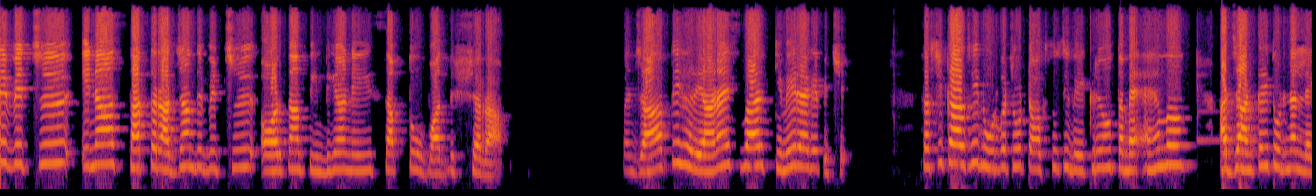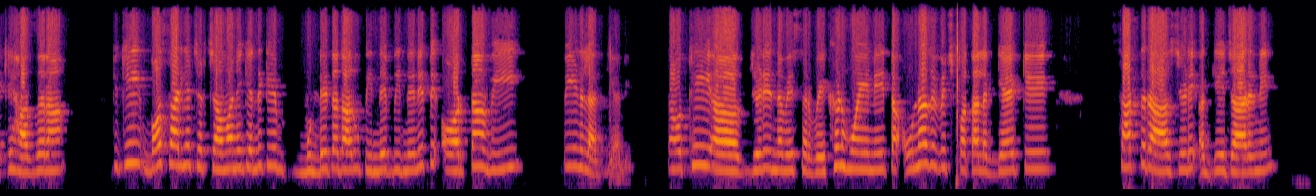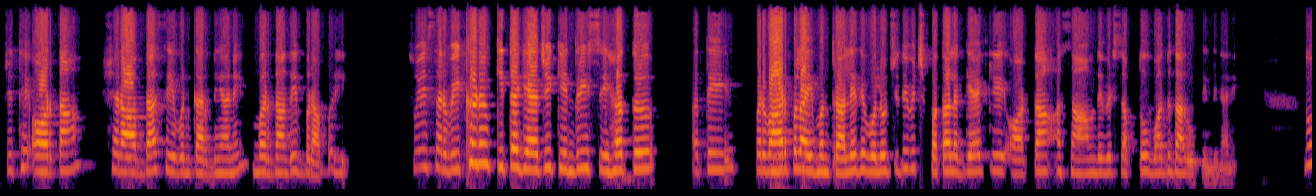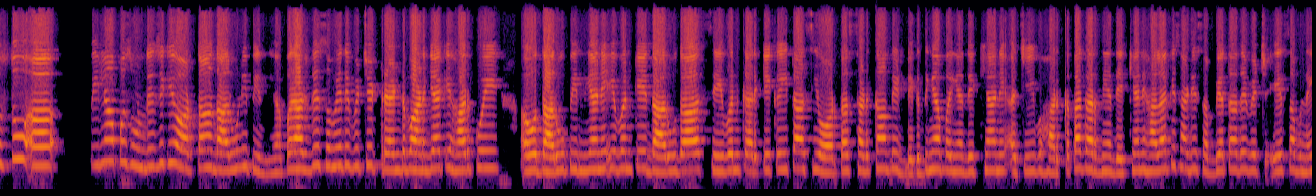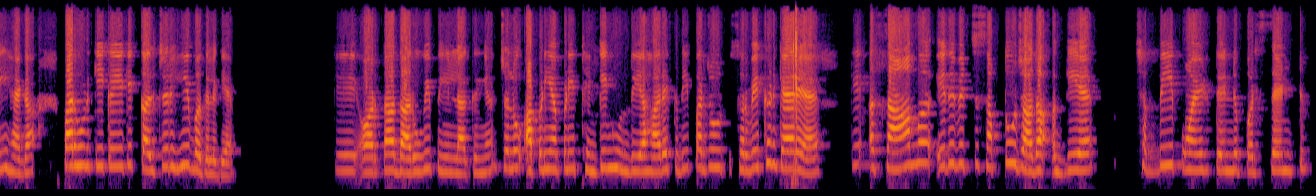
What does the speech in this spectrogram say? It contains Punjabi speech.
ਦੇ ਵਿੱਚ ਇਹਨਾਂ ਸੱਤ ਰਾਜਾਂ ਦੇ ਵਿੱਚ ਔਰਤਾਂ ਪੀਂਦੀਆਂ ਨੇ ਸਭ ਤੋਂ ਵੱਧ ਸ਼ਰਾਬ। ਪੰਜਾਬ ਤੇ ਹਰਿਆਣਾ ਇਸ ਵਾਰ ਕਿਵੇਂ ਰਹਿ ਗਏ ਪਿੱਛੇ? ਸਤਿ ਸ਼੍ਰੀ ਅਕਾਲ ਜੀ ਨੂਰ ਬਚੋ ਟਾਕਸ ਤੁਸੀਂ ਵੇਖ ਰਹੇ ਹੋ ਤਾਂ ਮੈਂ ਅਹਿਮ ਅੱਜ ਜਾਣਕਾਰੀ ਤੁਹਾਡੇ ਨਾਲ ਲੈ ਕੇ ਹਾਜ਼ਰ ਹਾਂ। ਕਿਉਂਕਿ ਬਹੁਤ ਸਾਰੀਆਂ ਚਰਚਾਵਾਂ ਨੇ ਕਹਿੰਦੇ ਕਿ ਮੁੰਡੇ ਤਾਂ दारू ਪੀਂਦੇ ਪੀਂਦੇ ਨੇ ਤੇ ਔਰਤਾਂ ਵੀ ਪੀਣ ਲੱਗ ਗਈਆਂ ਨੇ। ਤਾਂ ਉੱਥੇ ਅਹ, ਜਿਹੜੇ ਨਵੇਂ ਸਰਵੇਖਣ ਹੋਏ ਨੇ ਤਾਂ ਉਹਨਾਂ ਦੇ ਵਿੱਚ ਪਤਾ ਲੱਗਿਆ ਹੈ ਕਿ ਸੱਤ ਰਾਜ ਜਿਹੜੇ ਅੱਗੇ ਜਾ ਰਹੇ ਨੇ ਜਿੱਥੇ ਔਰਤਾਂ ਸ਼ਰਾਬ ਦਾ ਸੇਵਨ ਕਰਦੀਆਂ ਨੇ ਮਰਦਾਂ ਦੇ ਬਰਾਬਰ ਹੀ। ਸੋ ਇਹ ਸਰਵੇਖਣ ਕੀਤਾ ਗਿਆ ਜੀ ਕੇਂਦਰੀ ਸਿਹਤ ਅਤੇ ਪਰਿਵਾਰ ਭਲਾਈ ਮੰਤਰਾਲੇ ਦੇ ਵੱਲੋਂ ਜਿਹਦੇ ਵਿੱਚ ਪਤਾ ਲੱਗਿਆ ਕਿ ਔਰਤਾਂ ਅਸਾਮ ਦੇ ਵਿੱਚ ਸਭ ਤੋਂ ਵੱਧ दारू ਪੀਂਦੀਆਂ ਨੇ। ਦੋਸਤੋ ਅਹ, ਪਹਿਲਾਂ ਆਪਾਂ ਸੁਣਦੇ ਸੀ ਕਿ ਔਰਤਾਂ दारू ਨਹੀਂ ਪੀਂਦੀਆਂ ਪਰ ਅੱਜ ਦੇ ਸਮੇਂ ਦੇ ਵਿੱਚ ਇਹ ਟ੍ਰੈਂਡ ਬਣ ਗਿਆ ਕਿ ਹਰ ਕੋਈ ਅਹ, ਉਹ दारू ਪੀਂਦੀਆਂ ਨੇ ਇਵਨ ਕਿ दारू ਦਾ ਸੇਵਨ ਕਰਕੇ ਕਈ ਤਾਂ ਅਸੀਂ ਔਰਤਾਂ ਸੜਕਾਂ ਤੇ ਡਿੱਗਦੀਆਂ ਪਈਆਂ ਦੇਖੀਆਂ ਨੇ ਅਜੀਬ ਹਰਕਤਾਂ ਕਰਦੀਆਂ ਦੇਖੀਆਂ ਨੇ ਹਾਲਾਂਕਿ ਸਾਡੀ ਸੱਭਿਅਤਾ ਦੇ ਵਿੱਚ ਇਹ ਸਭ ਨਹੀਂ ਹੈਗਾ ਪਰ ਹੁਣ ਕੀ ਕਹੀਏ ਕਿ ਕਲਚਰ ਹੀ ਬਦਲ ਗਿਆ ਹੈ ਕਿ ਔਰਤਾਂ दारू ਵੀ ਪੀਣ ਲੱਗ ਗਈਆਂ ਚਲੋ ਆਪਣੀ ਆਪਣੀ ਥਿੰਕਿੰਗ ਹੁੰਦੀ ਹੈ ਹਰ ਇੱਕ ਦੀ ਪਰ ਜੋ ਸਰਵੇਖਣ ਕਹਿ ਰਿਹਾ ਹੈ ਕਿ ਅਸਾਮ ਇਹਦੇ ਵਿੱਚ ਸਭ ਤੋਂ ਜ਼ਿਆਦਾ ਅੱਗੇ ਹੈ 26.3%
